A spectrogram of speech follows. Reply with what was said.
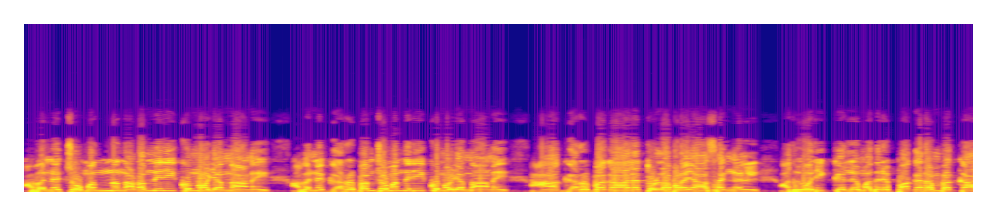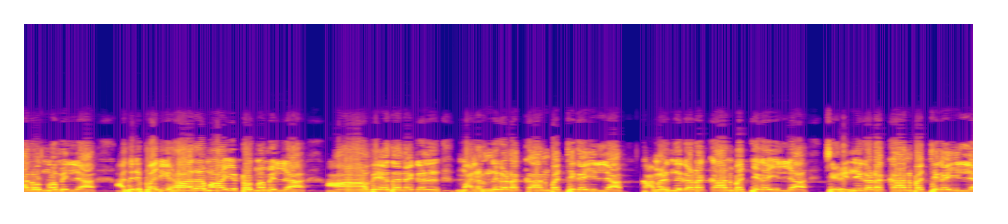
അവനെ ചുമന്ന് നടന്നിരിക്കുന്നു എന്നാണ്. അവനെ ഗർഭം ചുമന്നിരിക്കുന്നു എന്നാണ്. ആ ഗർഭകാലത്തുള്ള പ്രയാസങ്ങൾ അത് ഒരിക്കലും അതിന് പകരം വെക്കാനൊന്നുമില്ല. അതിന് പരിഹാരമായിട്ടൊന്നുമില്ല. ആ വേദനകൾ മലർന്നു കിടക്കാൻ പറ്റുകയില്ല കമിഴ്ന്നു കിടക്കാൻ പറ്റുകയില്ല ചെരിഞ്ഞു കിടക്കാൻ പറ്റുകയില്ല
